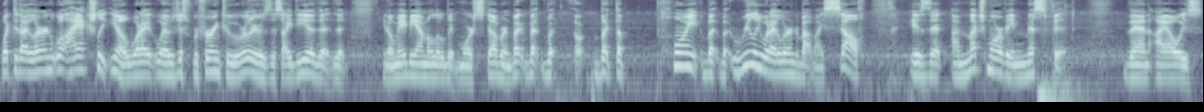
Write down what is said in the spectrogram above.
what did I learn? Well, I actually, you know, what I, what I was just referring to earlier is this idea that, that, you know, maybe I'm a little bit more stubborn, but, but, but, but the point, but, but really what I learned about myself is that I'm much more of a misfit than I always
